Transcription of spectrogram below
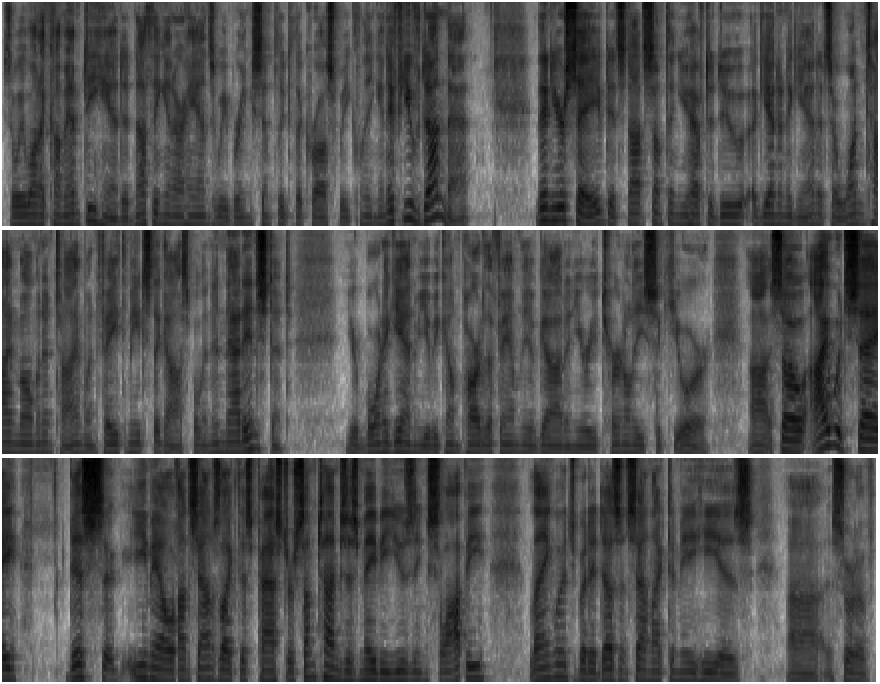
So we want to come empty handed, nothing in our hands we bring, simply to the cross we cling. And if you've done that, then you're saved. It's not something you have to do again and again. It's a one time moment in time when faith meets the gospel. And in that instant, you're born again. You become part of the family of God and you're eternally secure. Uh, so I would say this uh, email sounds like this pastor sometimes is maybe using sloppy language, but it doesn't sound like to me he is uh, sort of,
